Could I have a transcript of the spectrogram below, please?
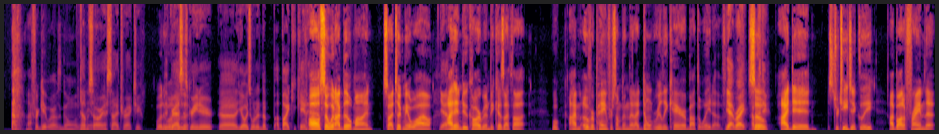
I forget where I was going with it. I'm Yeah. sorry, I sidetracked you. What, The what grass is it? greener. Uh, you always wanted a, a bike you can't have. Oh, so when I built mine, so it took me a while. Yeah. I didn't do carbon because I thought, well, I'm overpaying for something that I don't really care about the weight of. yeah, right. So. I did strategically. I bought a frame that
